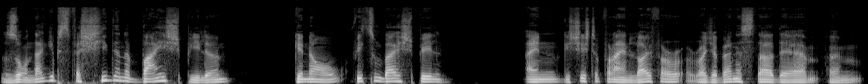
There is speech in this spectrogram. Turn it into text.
So, und da gibt es verschiedene Beispiele, genau, wie zum Beispiel eine Geschichte von einem Läufer, Roger Bannister, der, ähm,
